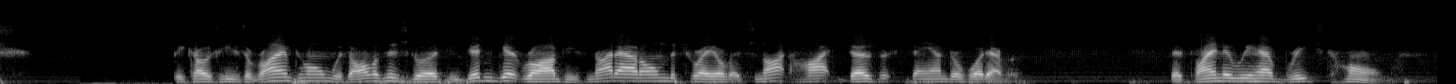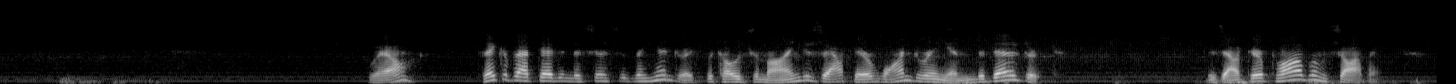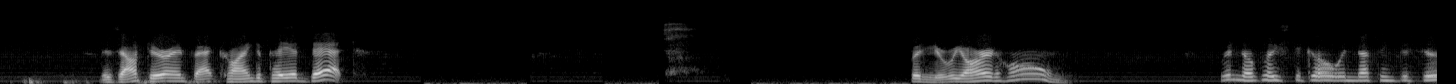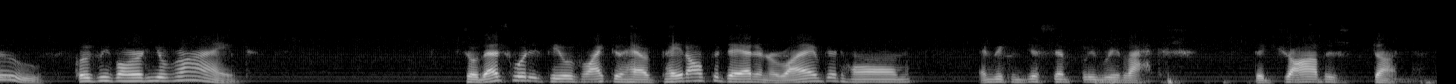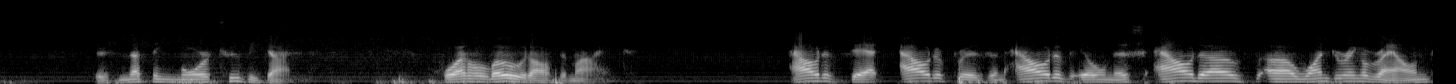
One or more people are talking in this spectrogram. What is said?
because he's arrived home with all of his goods. He didn't get robbed. He's not out on the trail. It's not hot desert sand or whatever. That finally we have reached home. Well, think about that in the sense of the hindrance because the mind is out there wandering in the desert is out there problem solving, is out there, in fact, trying to pay a debt. But here we are at home with no place to go and nothing to do because we've already arrived. So that's what it feels like to have paid off the debt and arrived at home, and we can just simply relax. The job is done. There's nothing more to be done. What a load off the mind. Out of debt, out of prison, out of illness, out of uh, wandering around,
